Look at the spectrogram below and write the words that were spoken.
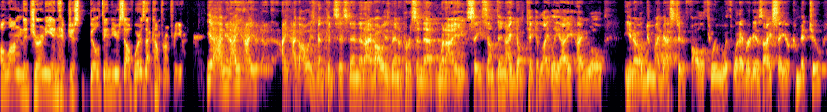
along the journey and have just built into yourself? Where does that come from for you yeah, I mean, I, I, I, have always been consistent, and I've always been a person that when I say something, I don't take it lightly. I, I will, you know, do my best to follow through with whatever it is I say or commit to.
